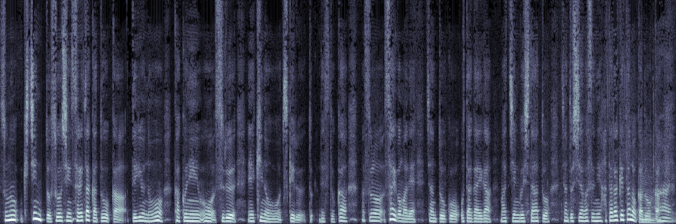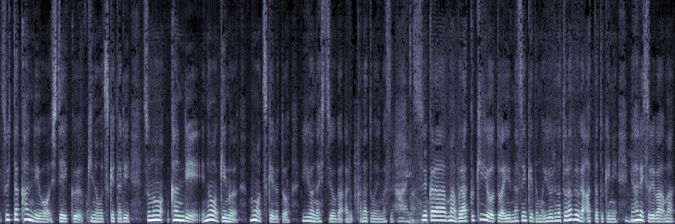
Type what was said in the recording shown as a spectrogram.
そのきちんと送信されたかどうかっていうのを確認をする、えー、機能をつけるとですとか、その最後までちゃんとこうお互いがマッチングした後、ちゃんと幸せに働けたのかどうか、うん。はい、そういった管理をしていく機能をつけたり、その管理の義務もつけるというような必要があるかなと思います。はい、それから、まあ、ブラック企業とは言いませんけれども、いろいろなトラブルがあったときに、やはりそれは、ま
